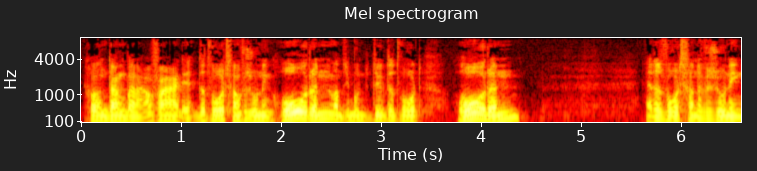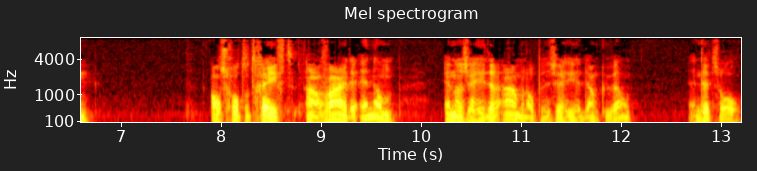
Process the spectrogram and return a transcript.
Gewoon dankbaar aanvaarden. Dat woord van verzoening horen, want je moet natuurlijk dat woord horen. En dat woord van de verzoening, als God het geeft, aanvaarden. En dan, en dan zeg je er amen op en zeg je dank u wel. En that's all.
